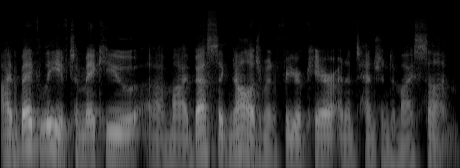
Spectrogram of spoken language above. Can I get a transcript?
I beg leave to make you uh, my best acknowledgement for your care and attention to my son.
